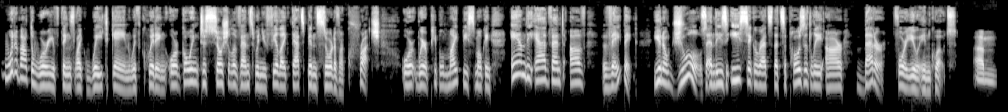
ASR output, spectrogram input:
What about the worry of things like weight gain with quitting or going to social events when you feel like that's been sort of a crutch or where people might be smoking and the advent of vaping? You know, Juuls and these e-cigarettes that supposedly are better for you in quotes. Um,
